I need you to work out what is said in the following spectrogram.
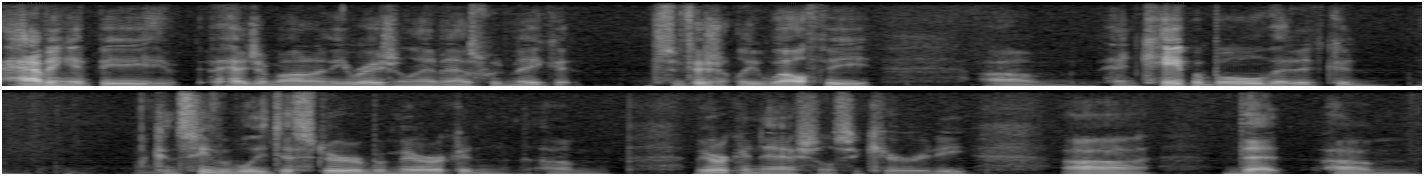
having it be a hegemon on the Eurasian landmass would make it sufficiently wealthy um, and capable that it could conceivably disturb American um, American national security, uh, that um,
